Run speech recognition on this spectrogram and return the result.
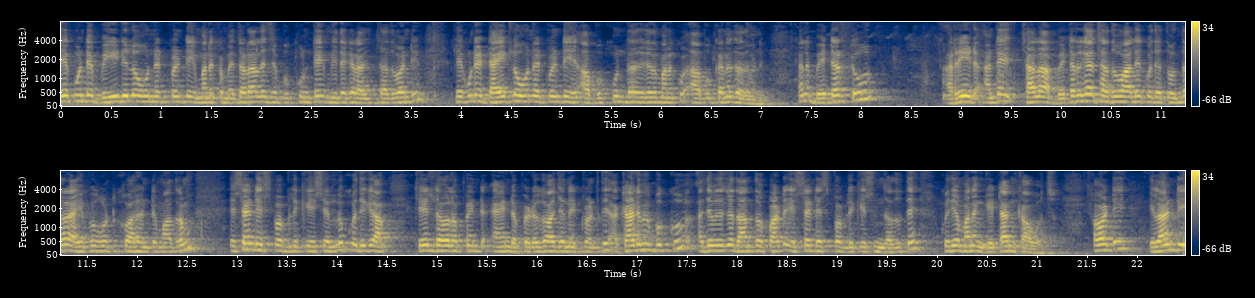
లేకుంటే బీఈడీలో ఉన్నటువంటి మనకు మెథడాలజీ బుక్ ఉంటే మీ దగ్గర అది చదవండి. లేకుంటే డైట్లో ఉన్నటువంటి ఆ బుక్ ఉంటుంది కదా మనకు ఆ బుక్ అనేది చదవండి. కానీ బెటర్ టు రీడ్ అంటే చాలా బెటర్గా చదవాలి కొద్దిగా తొందరగా అయిపోగొట్టుకోవాలంటే మాత్రం ఎస్ అండ్ ఎస్ పబ్లికేషన్లో కొద్దిగా చైల్డ్ డెవలప్మెంట్ అండ్ పెడగాజ్ అనేటువంటిది అకాడమీ బుక్ అదేవిధంగా దాంతోపాటు ఎస్ అండ్ ఎస్ పబ్లికేషన్ చదివితే కొద్దిగా మనం గెటాన్ కావచ్చు. కాబట్టి ఇలాంటి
